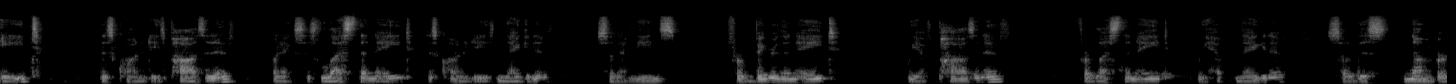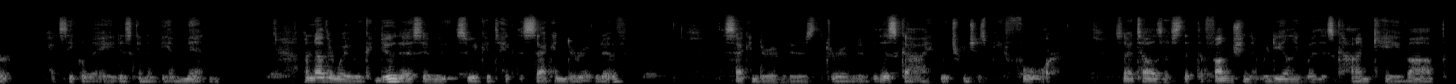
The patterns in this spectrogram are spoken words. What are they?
8, this quantity is positive. When x is less than 8, this quantity is negative. So that means for bigger than 8, we have positive. For less than 8, we have negative. So this number, x equal to 8, is going to be a min. Another way we could do this is we could take the second derivative. The second derivative is the derivative of this guy, which would just be 4. So that tells us that the function that we're dealing with is concave up.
